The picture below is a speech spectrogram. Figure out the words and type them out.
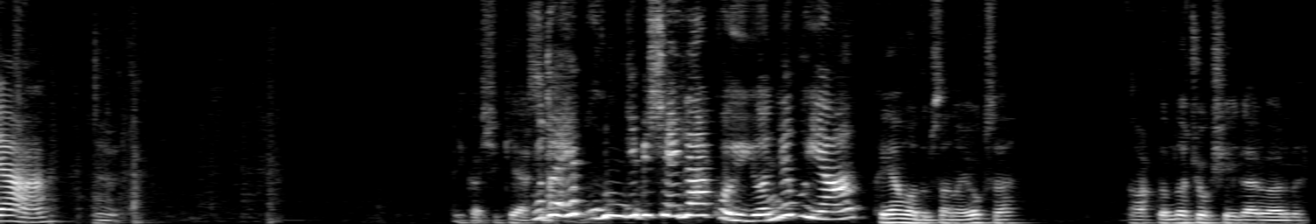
Ya. Evet. Bir kaşık yersin. Bu da hep un gibi şeyler koyuyor. Ne bu ya? Kıyamadım sana yoksa. Aklımda çok şeyler vardı.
